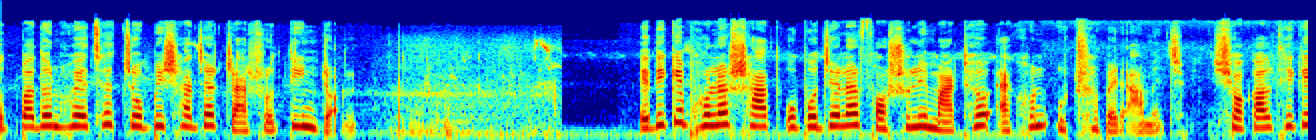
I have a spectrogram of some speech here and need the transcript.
উৎপাদন হয়েছে চব্বিশ হাজার চারশো তিন টন। এদিকে ভোলার সাত উপজেলার ফসলি মাঠেও এখন উৎসবের আমেজ। সকাল থেকে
